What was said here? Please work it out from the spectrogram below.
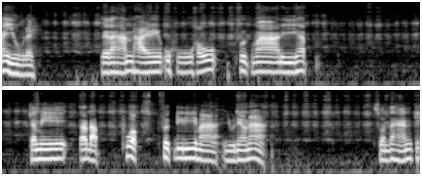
ไม่อยู่เลยแต่ทหารไทยนี่โอ้โหเขาฝึกมาดีครับ จะมีระดับพวกฝึกดีๆมานะอยู่แนวหน้า ส่วนทหารเก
